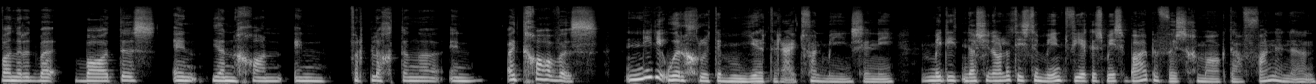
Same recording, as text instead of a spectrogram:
Wanneer dit by bates en ingaan en verpligtinge en uitgawes. Nie die oorgrootste meerderheid van mense nie. Met die nasionale testament week is mense baie bewus gemaak daarvan en dan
